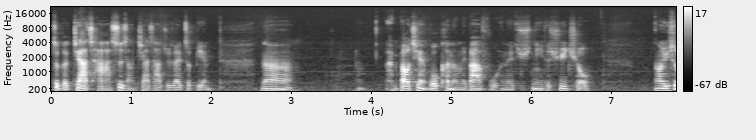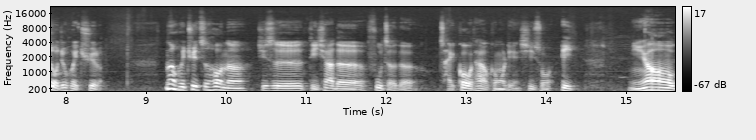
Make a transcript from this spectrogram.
这个价差市场价差就在这边。那很抱歉，我可能没办法符合你的你的需求。然后于是我就回去了。那回去之后呢？其实底下的负责的采购，他有跟我联系说：“诶，你要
